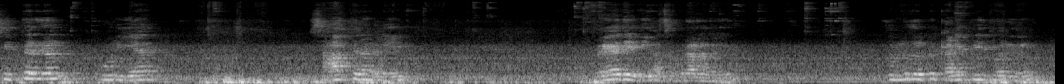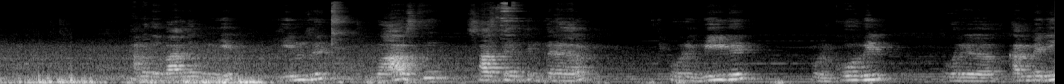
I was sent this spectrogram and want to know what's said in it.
சித்தர்கள் கூறிய சாஸ்திரங்களையும் வேத இதிகாச புராணங்களையும் தொன்றுதற்கு கடைப்பிடித்து வருகிறோம் நமது பாரத பூமியில் இன்று வாஸ்து சாஸ்திரத்தின் பிரகாரம் ஒரு வீடு ஒரு கோவில் ஒரு கம்பெனி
